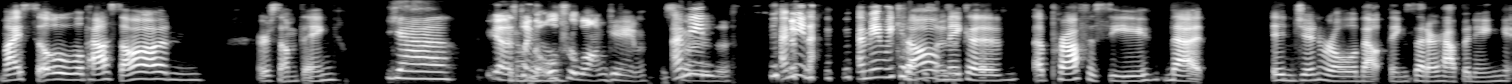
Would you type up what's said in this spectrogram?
my soul will pass on or something. Yeah. Yeah, it's don't playing the ultra long game. I mean, as, I mean, I mean, we could all make a a prophecy that in general about things that are happening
